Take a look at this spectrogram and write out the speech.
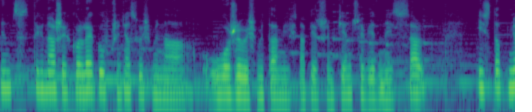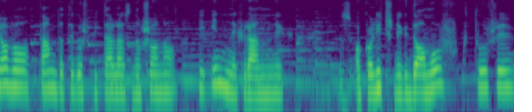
Więc tych naszych kolegów przeniosłyśmy na, ułożyłyśmy tam ich na pierwszym piętrze w jednej z sal i stopniowo tam do tego szpitala znoszono i innych rannych z okolicznych domów, którzy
